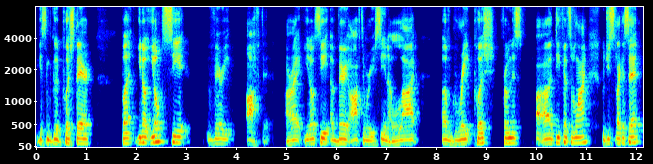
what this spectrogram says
you get some good push there. But you know, you don't see it very often. All right. You don't see it very often where you're seeing a lot of great push from this uh, defensive line. But you, like I said,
